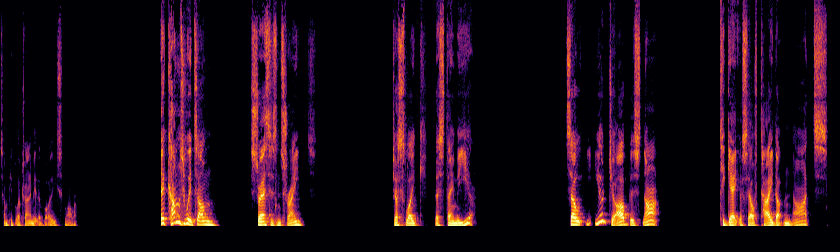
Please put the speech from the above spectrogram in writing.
some people are trying to make their bodies smaller. It comes with own stresses and strains, just like this time of year. So, your job is not to get yourself tied up in knots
